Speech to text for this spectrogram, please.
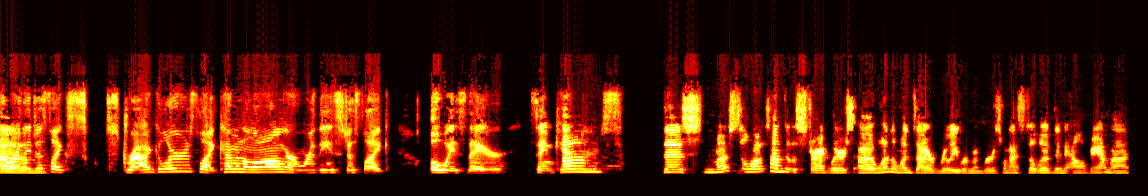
So were they Um, just like stragglers, like coming along, or were these just like always there, same characters? this most a lot of times it was stragglers. Uh, one of the ones I really remember is when I still lived in Alabama,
